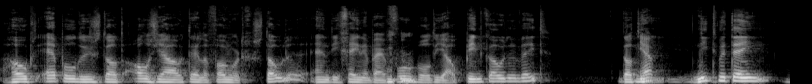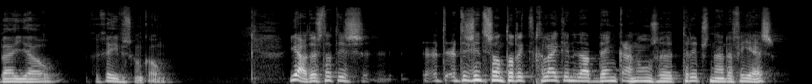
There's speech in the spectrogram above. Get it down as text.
hoopt Apple dus dat als jouw telefoon wordt gestolen... en diegene bijvoorbeeld jouw pincode weet... dat die Ja. niet meteen bij jouw gegevens kan komen. Ja, dus dat is. Het, het is interessant dat ik gelijk inderdaad denk aan onze trips naar de VS.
